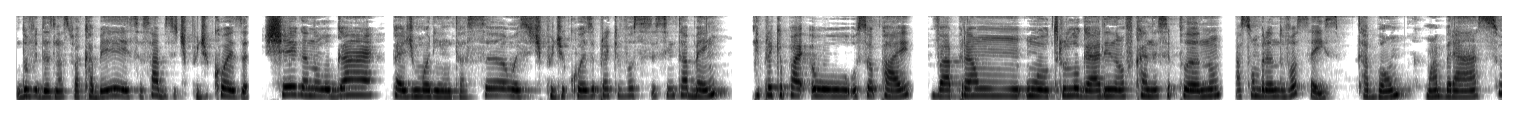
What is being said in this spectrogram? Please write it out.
dúvidas na sua cabeça, sabe? Esse tipo de coisa. Chega no lugar, pede uma orientação, esse tipo de coisa para que você se sinta bem para que o, pai, o, o, seu pai vá para um, um outro lugar e não ficar nesse plano assombrando vocês, tá bom? Um abraço.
